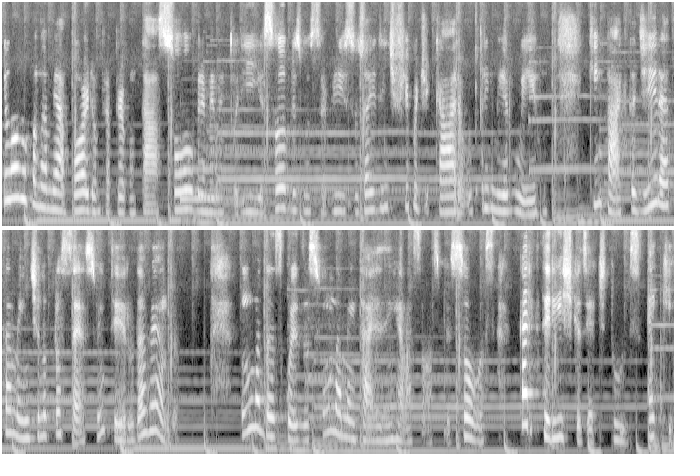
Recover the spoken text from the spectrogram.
E logo quando me abordam para perguntar sobre a minha mentoria, sobre os meus serviços, já identifico de cara o primeiro erro que impacta diretamente no processo inteiro da venda. Uma das coisas fundamentais em relação às pessoas, características e atitudes é que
